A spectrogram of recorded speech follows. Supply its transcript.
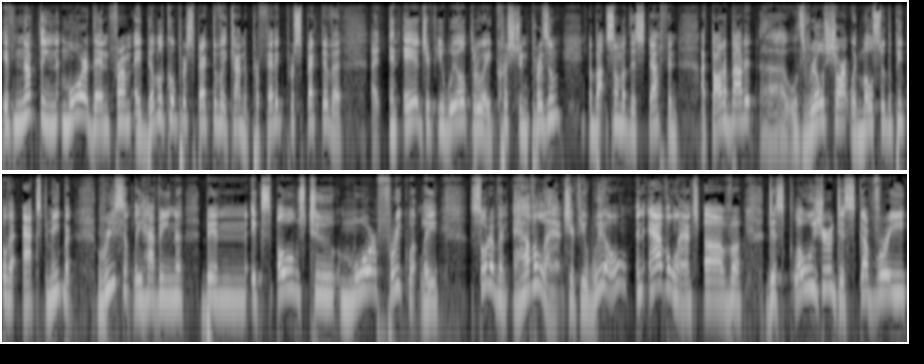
If nothing more than from a biblical perspective, a kind of prophetic perspective, a, a, an edge, if you will, through a Christian prism about some of this stuff. And I thought about it, uh, was real short with most of the people that asked me, but recently having been exposed to more frequently sort of an avalanche, if you will, an avalanche of uh, disclosure, discovery,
